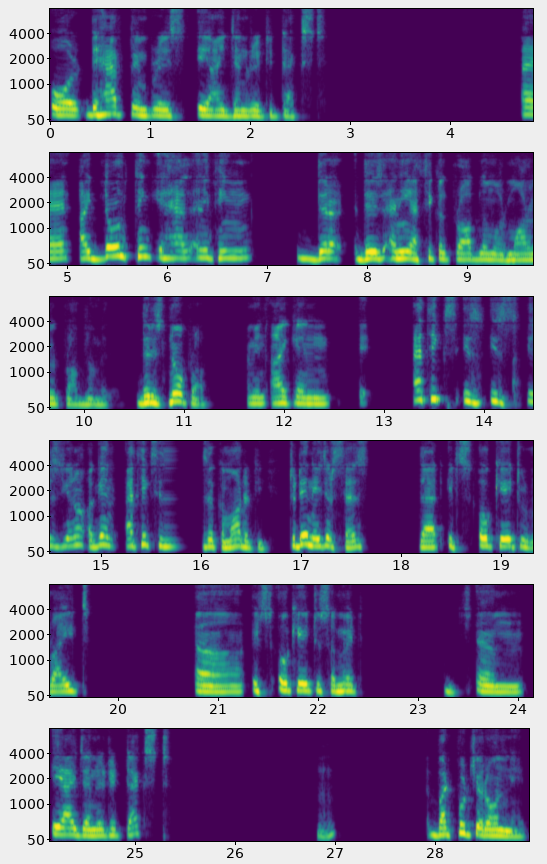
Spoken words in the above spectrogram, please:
or they have to embrace AI generated text. And I don't think it has anything there are- there's any ethical problem or moral problem with it. There is no problem. I mean, I can it- ethics is is is you know again ethics is, is a commodity. Today nature says that it's okay to write uh it's okay to submit um, AI generated text Mhm. but put your own name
